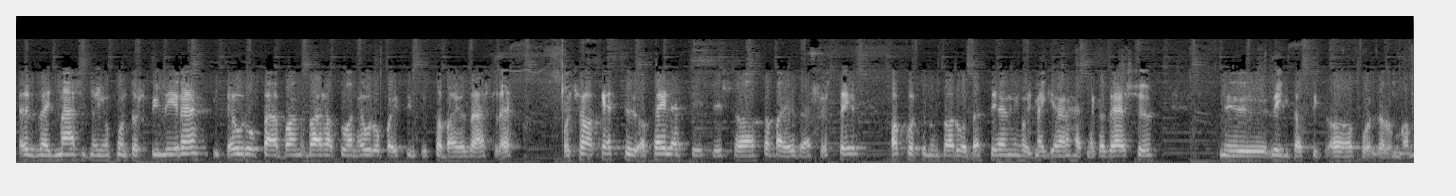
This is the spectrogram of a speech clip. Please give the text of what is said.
ez egy másik nagyon fontos pillére. Itt Európában várhatóan európai szintű szabályozás lesz. Hogyha a kettő, a fejlesztés és a szabályozás összeér, akkor tudunk arról beszélni, hogy megjelenhetnek az első légitaxik a forgalomban.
